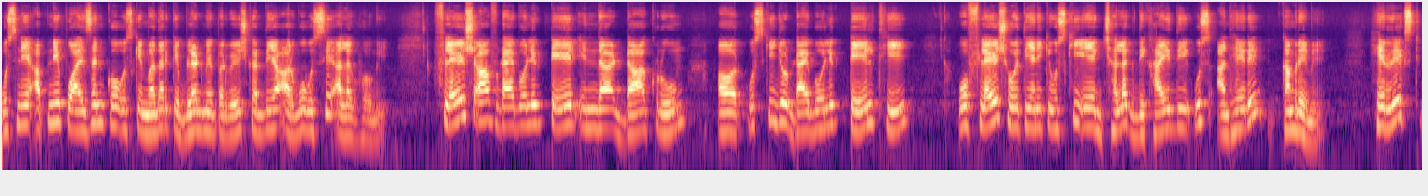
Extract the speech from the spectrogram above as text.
उसने अपने पॉइजन को उसके मदर के ब्लड में प्रवेश कर दिया और वो उससे अलग हो गई। Flash of diabolic tail in the dark room और उसकी जो डायबोलिक टेल थी, वो फ्लैश होती, यानी कि उसकी एक झलक दिखाई दी उस अंधेरे कमरे में। He risked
